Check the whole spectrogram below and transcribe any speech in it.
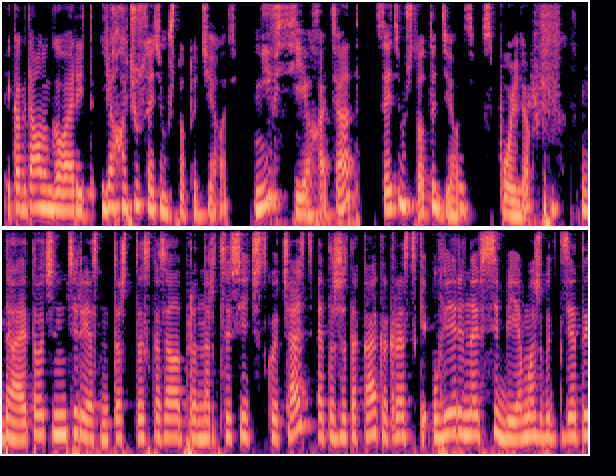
И когда он говорит, я хочу с этим что-то делать. Не все хотят с этим что-то делать. Спойлер. Да, это очень интересно. То, что ты сказала про нарциссическую часть, это же такая как раз-таки уверенная в себе, может быть, где-то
